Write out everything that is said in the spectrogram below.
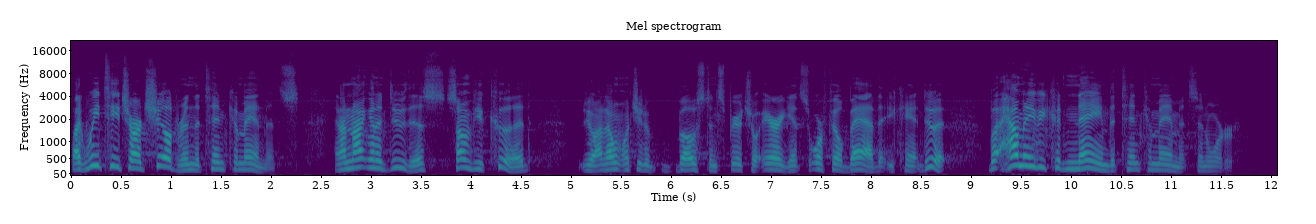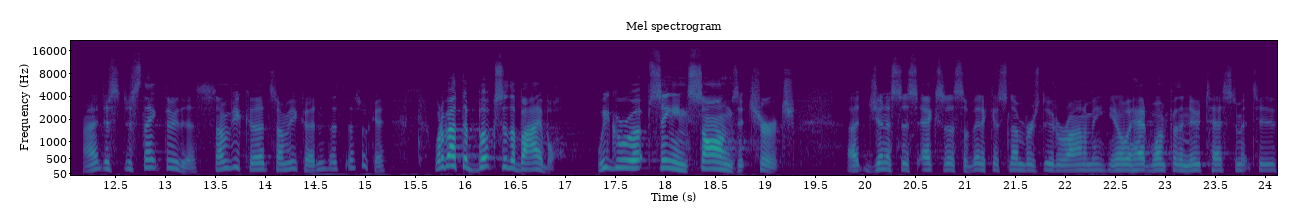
like we teach our children the Ten Commandments. And I'm not going to do this. Some of you could. You know, I don't want you to boast in spiritual arrogance or feel bad that you can't do it. But how many of you could name the Ten Commandments in order? Right? Just, just think through this. Some of you could, some of you couldn't. That's, that's okay. What about the books of the Bible? We grew up singing songs at church. Uh, Genesis, Exodus, Leviticus, Numbers, Deuteronomy. You know, we had one for the New Testament too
